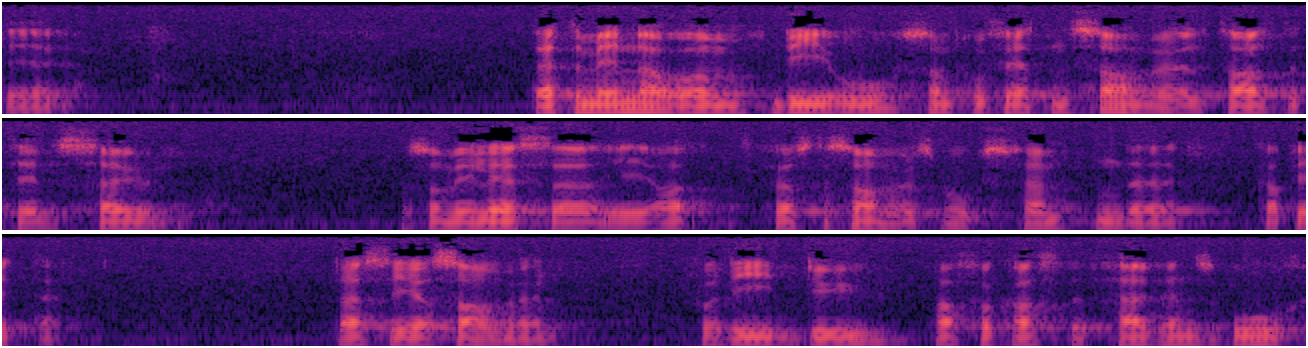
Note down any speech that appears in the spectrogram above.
dere. Dette minner om de ord som profeten Samuel talte til Saul, og som vi leser i 1. Samuels boks 15. kapittel. Der sier Samuel, fordi du har forkastet Herrens ord,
